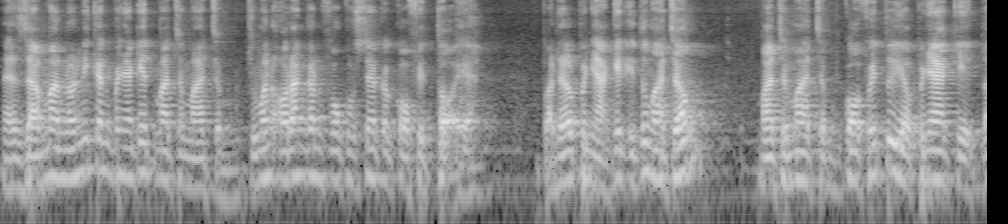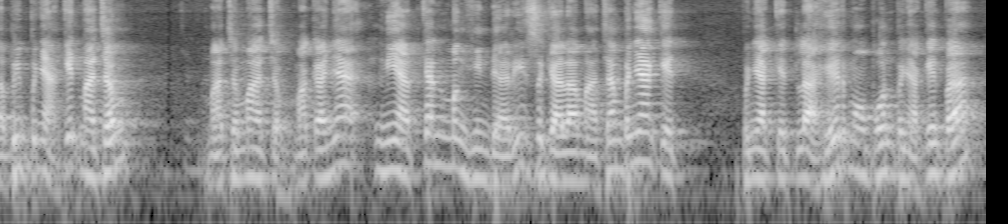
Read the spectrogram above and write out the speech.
Nah zaman ini kan penyakit macam-macam. Cuman orang kan fokusnya ke COVID toh ya. Padahal penyakit itu macam macam-macam. COVID itu ya penyakit, tapi penyakit macam macam-macam. Makanya niatkan menghindari segala macam penyakit. Penyakit lahir maupun penyakit bah,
